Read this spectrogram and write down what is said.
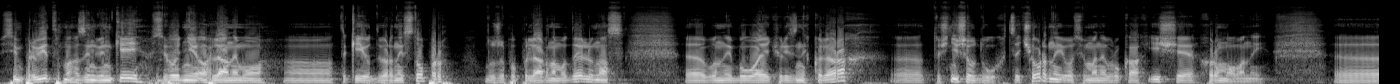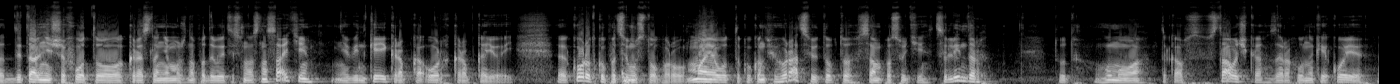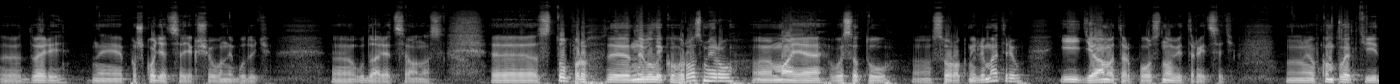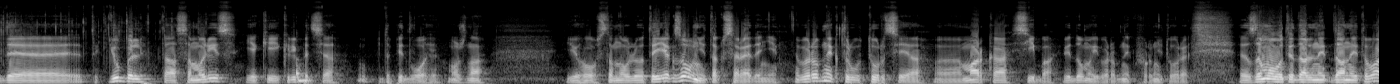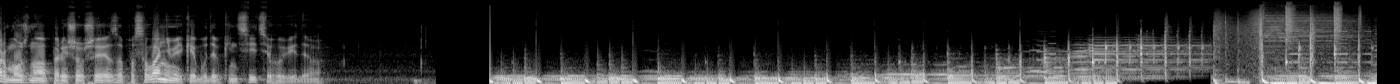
Всім привіт, магазин Вінкей. Сьогодні оглянемо е, такий от дверний стопор, дуже популярна модель у нас. Е, вони бувають в різних кольорах, е, точніше в двох. Це чорний, ось у мене в руках, і ще хромований. Е, детальніше фото креслення можна подивитись у нас на сайті winkey.org.ua. Е, коротко по цьому стопору. Має от таку конфігурацію, тобто сам по суті циліндр. Тут гумова така вставочка, за рахунок якої е, двері не пошкодяться, якщо вони будуть е, ударяться у нас. Е, Стопор е, невеликого розміру, має висоту е, 40 мм і діаметр по основі 30 М, В комплекті йде дюбель та саморіз, який кріпиться ну, до підлоги. Можна його встановлювати як зовні, так всередині. Виробник Турція, е, марка Сіба, відомий виробник фурнітури. Замовити даний товар можна, перейшовши за посиланням, яке буде в кінці цього відео.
